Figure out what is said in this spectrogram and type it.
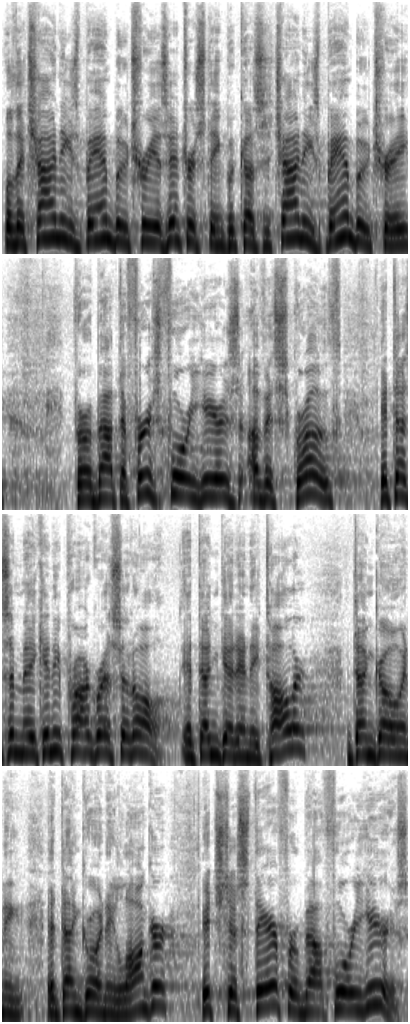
Well, the Chinese bamboo tree is interesting because the Chinese bamboo tree, for about the first four years of its growth, it doesn't make any progress at all. It doesn't get any taller. It doesn't grow any, it doesn't grow any longer. It's just there for about four years.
